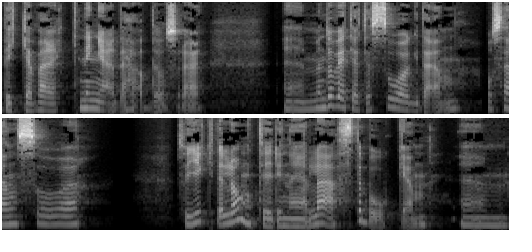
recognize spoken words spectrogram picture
vilka verkningar det hade och sådär. Eh, men då vet jag att jag såg den. Och sen så, så gick det lång tid innan jag läste boken. Ehm,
